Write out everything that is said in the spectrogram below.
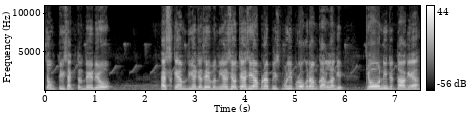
34 ਸੈਕਟਰ ਦੇ ਦਿਓ। ਐਸਕੇਐਮ ਦੀਆਂ ਜਥੇਬੰਦੀਆਂ ਸੀ ਉੱਥੇ ਅਸੀਂ ਆਪਣਾ ਪੀਸਫੁਲੀ ਪ੍ਰੋਗਰਾਮ ਕਰ ਲਾਂਗੇ। ਕਿਉਂ ਨਹੀਂ ਦਿੱਤਾ ਗਿਆ?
